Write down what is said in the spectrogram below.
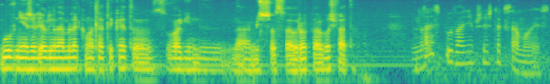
głównie jeżeli oglądamy lekką atletykę, to z uwagi na Mistrzostwa Europy albo świata. No ale z pływaniem przecież tak samo jest.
